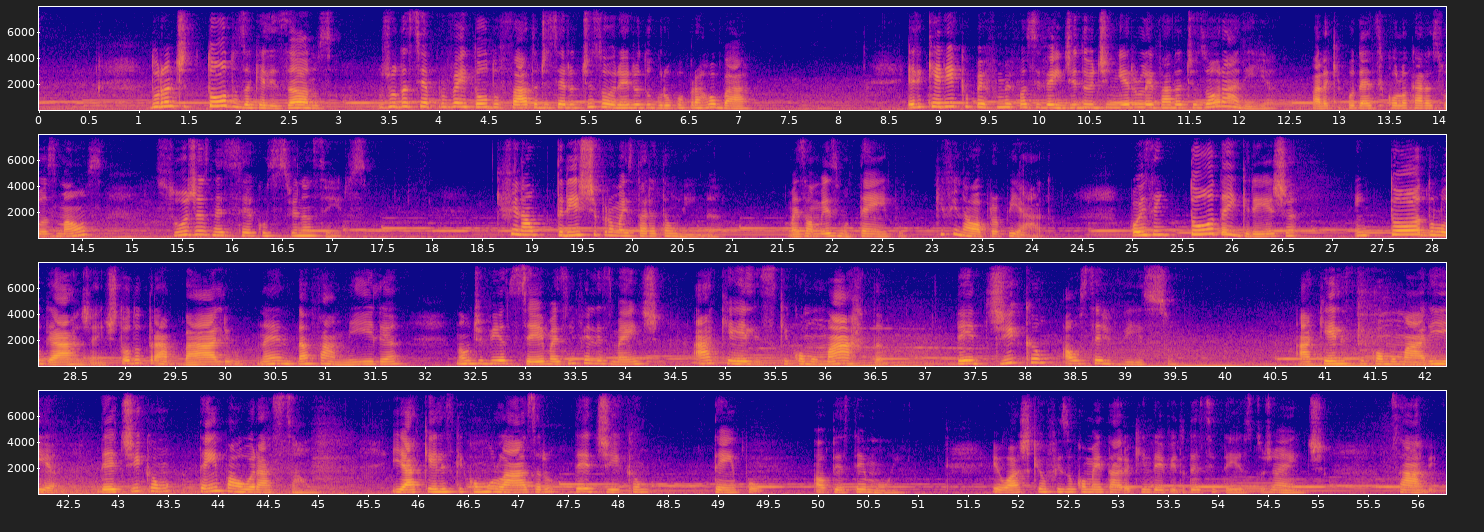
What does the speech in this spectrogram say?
Durante todos aqueles anos, Judas se aproveitou do fato de ser o tesoureiro do grupo para roubar. Ele queria que o perfume fosse vendido e o dinheiro levado à tesouraria, para que pudesse colocar as suas mãos sujas nesses recursos financeiros. Que final triste para uma história tão linda, mas ao mesmo tempo que final apropriado. Pois em toda a igreja, em todo lugar, gente, todo trabalho, né, da família, não devia ser, mas infelizmente há aqueles que, como Marta, dedicam ao serviço. Aqueles que, como Maria, dedicam tempo à oração. E aqueles que, como Lázaro, dedicam tempo ao testemunho. Eu acho que eu fiz um comentário aqui indevido desse texto, gente. Sabe?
